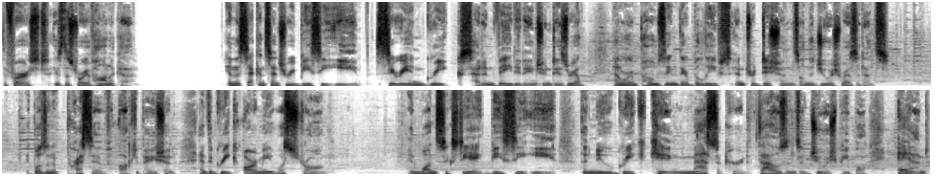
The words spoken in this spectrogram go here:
The first is the story of Hanukkah. In the second century BCE, Syrian Greeks had invaded ancient Israel and were imposing their beliefs and traditions on the Jewish residents. It was an oppressive occupation, and the Greek army was strong. In 168 BCE, the new Greek king massacred thousands of Jewish people, and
